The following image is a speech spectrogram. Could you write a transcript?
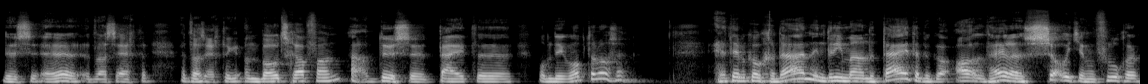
Dus eh, het, was echt, het was echt een boodschap van... Nou, dus tijd om dingen op te lossen. En dat heb ik ook gedaan. In drie maanden tijd heb ik al het hele zootje van vroeger,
